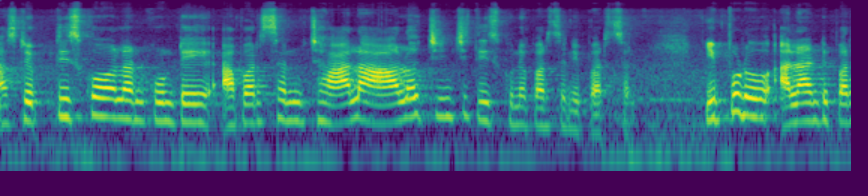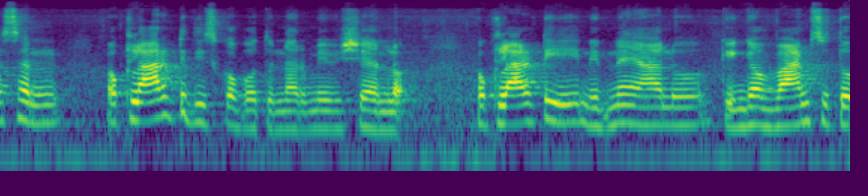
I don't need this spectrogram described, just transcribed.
ఆ స్టెప్ తీసుకోవాలనుకుంటే ఆ పర్సన్ చాలా ఆలోచించి తీసుకునే పర్సన్ ఈ పర్సన్ ఇప్పుడు అలాంటి పర్సన్ ఒక క్లారిటీ తీసుకోబోతున్నారు మీ విషయంలో. ఒక క్లారిటీ నిర్ణయాలు ఇంకా ఆఫ్ వ్యాన్స్తో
